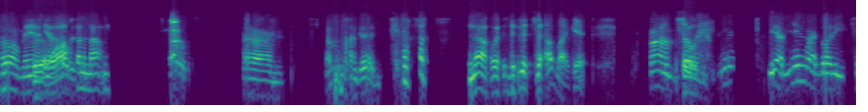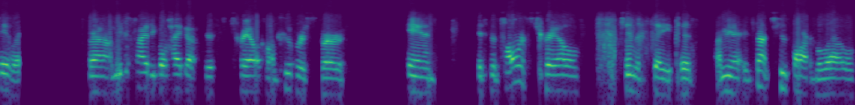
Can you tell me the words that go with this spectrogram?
Oh man, yeah, lost was, on a mountain? that was, um, that was not good. No, it didn't sound like it. Um, So- so, yeah, me and my buddy Taylor, um, we decided to go hike up this trail called Cooper's Spur, and it's the tallest trail in the state. It's, I mean, it's not too far below,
